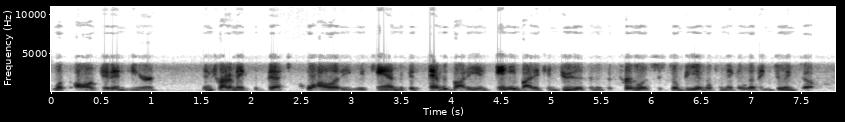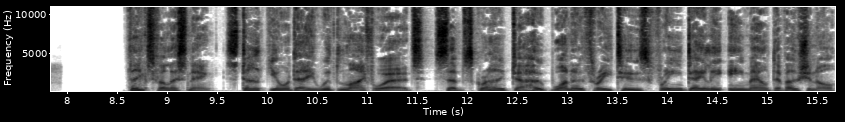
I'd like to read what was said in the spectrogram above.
let's all get in here and try to make the best quality we can because everybody and anybody can do this, and it's a privilege to still be able to make a living doing so. Thanks for listening. Start your day with life words. Subscribe to Hope 1032's free daily email devotional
